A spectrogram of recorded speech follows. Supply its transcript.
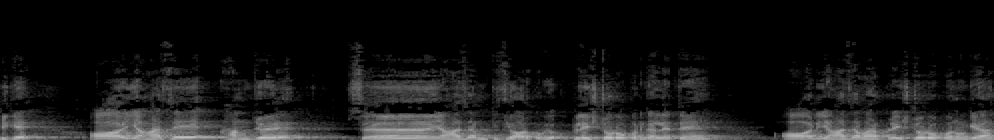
ठीक है? और यहाँ से हम जो है यहाँ से हम किसी और को भी प्ले स्टोर ओपन कर लेते हैं। और यहाँ से हमारा प्ले स्टोर ओपन हो गया।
